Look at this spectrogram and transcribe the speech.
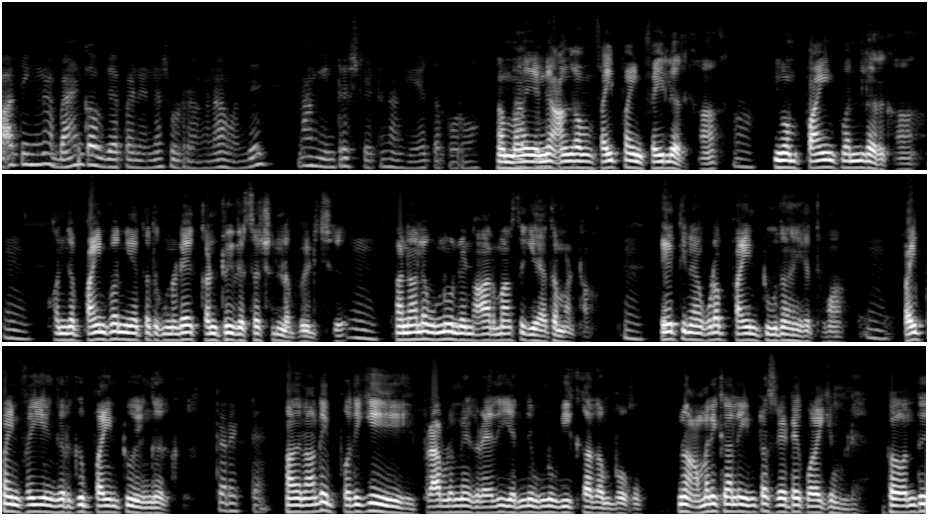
பார்த்தீங்கன்னா பேங்க் ஆஃப் ஜப்பான் என்ன சொல்கிறாங்கன்னா வந்து நாங்கள் இன்ட்ரெஸ்ட் ரேட்டு நாங்கள் ஏற்ற போகிறோம் நம்ம என்ன அங்கே அவன் ஃபைவ் பாயிண்ட் ஃபைவ்ல இருக்கான். இவன் பாயிண்ட் ஒன்ல இருக்கான். கொஞ்சம் பாயிண்ட் ஒன் ஏற்றதுக்கு முன்னாடியே கண்ட்ரி ரெசஷனில் போயிடுச்சு. அதனால் இன்னும் ரெண்டு ஆறு மாதத்துக்கு ஏற்ற மாட்டான். ஏற்றினா கூட பாயிண்ட் டூ தான் ஏற்றுவான் ஃபைவ் பாயிண்ட் ஃபைவ் எங்கே இருக்குது பாயிண்ட் டூ எங்கே இருக்குது கரெக்டு அதனால இப்போதைக்கு ப்ராப்ளமே கிடையாது. என்ன இன்னும் வீக்காக தான் போகும். இன்னும் அமெரிக்காவில் இன்ட்ரெஸ்ட் ரேட்டே குறைக்க முடியல. இப்போ வந்து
